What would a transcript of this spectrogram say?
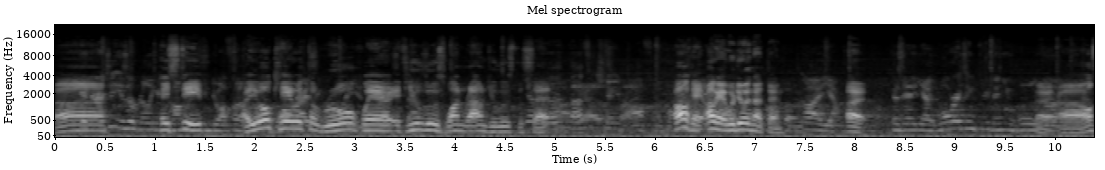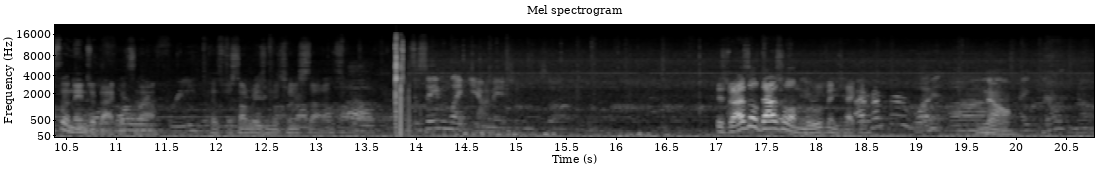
Uh, actually is a really good hey Steve, you off of are you okay with the rule where if you lose one round, you lose the set? That's chain off. Okay, okay, we're doing that then. Uh, yeah. All right. Because yeah, wall rising three, then you hold. All right. uh, Uh, also, the names are backwards now three. because for some reason they changed styles. It's the same like animation. So. Is Razzle Dazzle a move in Tekken? I remember one. Uh, No. I don't know.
